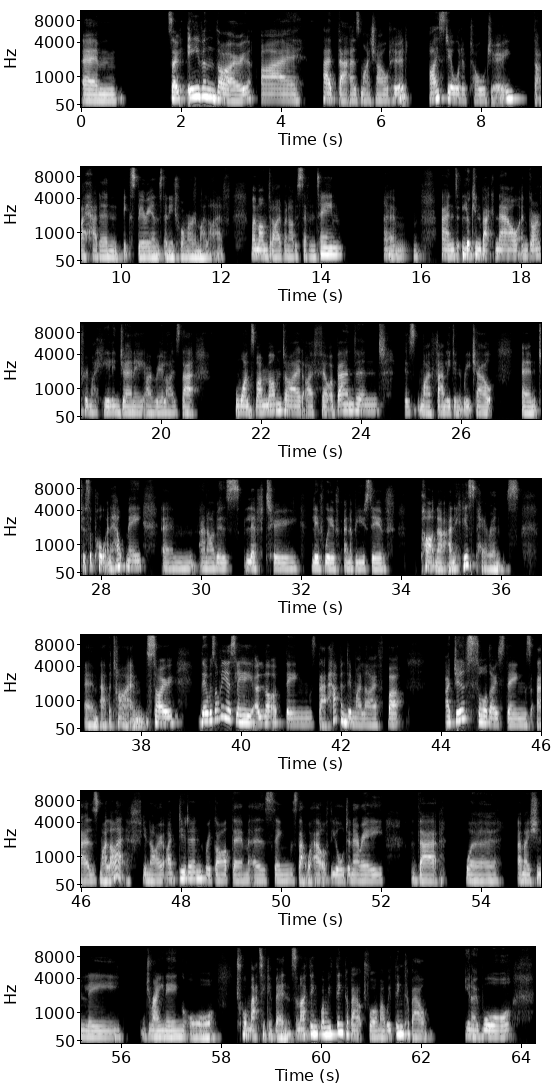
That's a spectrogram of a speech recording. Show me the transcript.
Um, so even though I had that as my childhood, I still would have told you that I hadn't experienced any trauma in my life. My mum died when I was 17. Um, and looking back now and going through my healing journey, I realized that once my mum died, I felt abandoned as my family didn't reach out um, to support and help me. Um, and I was left to live with an abusive partner and his parents um, at the time. So there was obviously a lot of things that happened in my life, but I just saw those things as my life. You know, I didn't regard them as things that were out of the ordinary, that were emotionally draining or traumatic events. And I think when we think about trauma, we think about, you know, war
